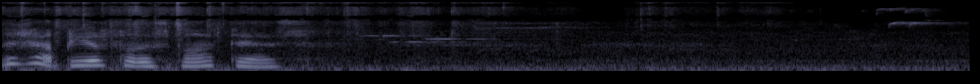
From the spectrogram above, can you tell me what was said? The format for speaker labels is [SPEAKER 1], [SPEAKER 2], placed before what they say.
[SPEAKER 1] Look how beautiful this moth is.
